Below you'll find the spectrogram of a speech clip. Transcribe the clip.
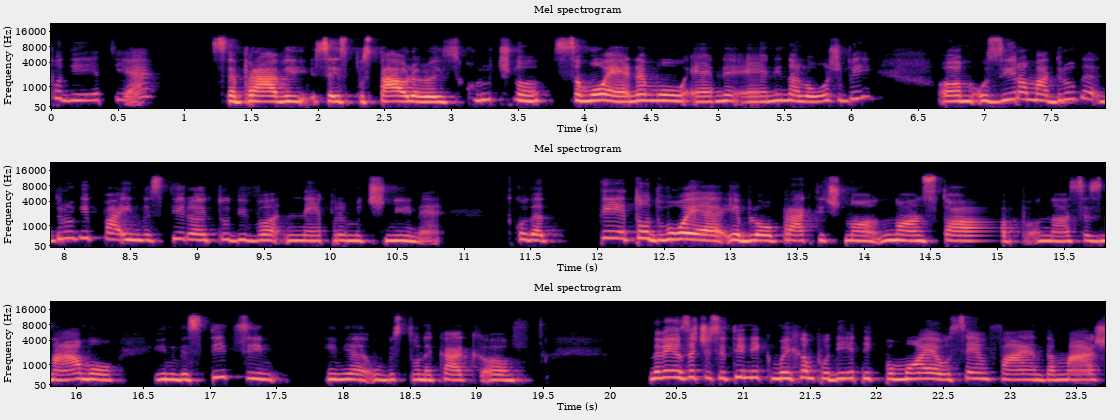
podjetje. Se pravi, se izpostavljajo izključno samo enemu, ene, eni naložbi, um, oziroma druge, drugi pa investirajo tudi v nepremičnine. Tako da Te, to dvoje je bilo praktično non-stop na seznamu investicij, in je v bistvu nekako. Uh, ne vem, zdaj, če si ti nek majhen podjetnik, po moje, vsem fajn, da imaš,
